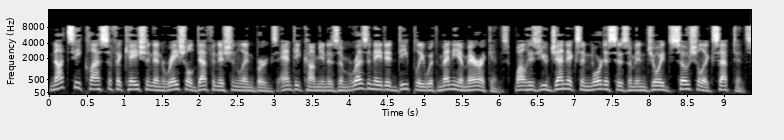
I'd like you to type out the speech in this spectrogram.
Nazi classification and racial definition Lindbergh's anti-communism resonated deeply with many Americans, while his eugenics and Nordicism enjoyed social acceptance.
